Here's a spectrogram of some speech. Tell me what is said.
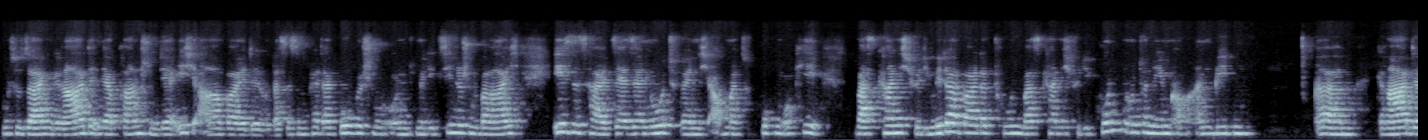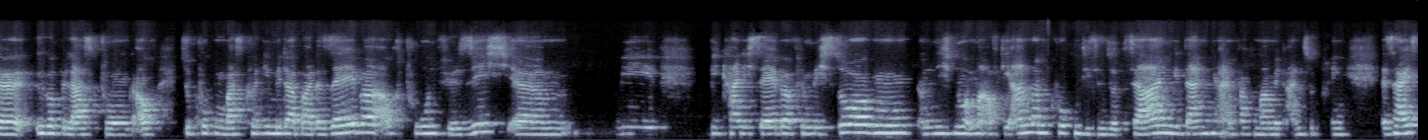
um zu sagen, gerade in der Branche, in der ich arbeite, und das ist im pädagogischen und medizinischen Bereich, ist es halt sehr, sehr notwendig, auch mal zu gucken, okay, was kann ich für die Mitarbeiter tun, was kann ich für die Kundenunternehmen auch anbieten, ähm, gerade Überbelastung, auch zu gucken, was können die Mitarbeiter selber auch tun für sich, ähm, wie wie kann ich selber für mich sorgen und nicht nur immer auf die anderen gucken, diesen sozialen Gedanken einfach mal mit anzubringen. Das heißt,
